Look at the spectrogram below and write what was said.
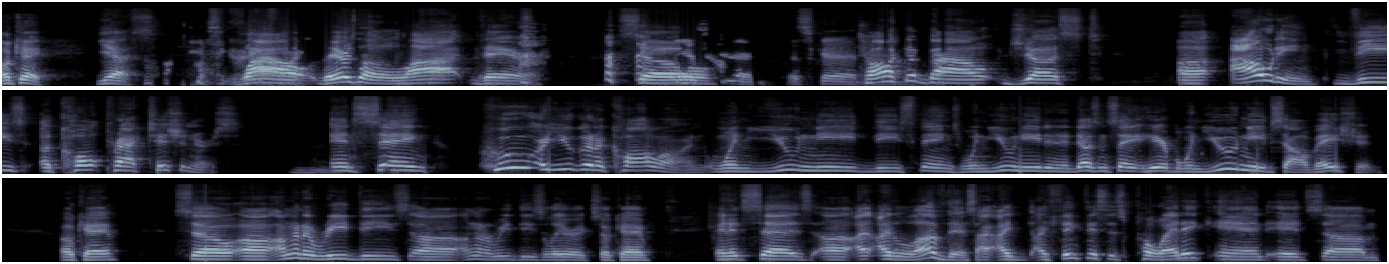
Okay. Yes. Wow. Point. There's a lot there. So that's good. That's good. Talk about just uh, outing these occult practitioners mm-hmm. and saying, who are you going to call on when you need these things? When you need, and it doesn't say it here, but when you need salvation. Okay. So uh, I'm going to read these. Uh, I'm going to read these lyrics. Okay and it says, uh, I, I, love this. I, I, I think this is poetic and it's um,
